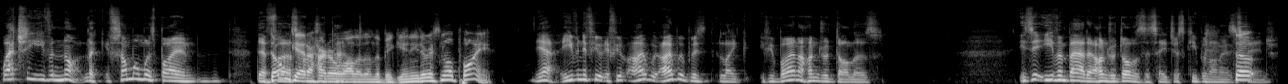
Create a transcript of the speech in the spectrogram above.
Well, actually, even not. Look, if someone was buying their Don't get a hardware pound- wallet on the beginning. There is no point. Yeah, even if you if you I would I would was like if you're buying a hundred dollars, is it even bad at hundred dollars to say just keep it on an So- exchange?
